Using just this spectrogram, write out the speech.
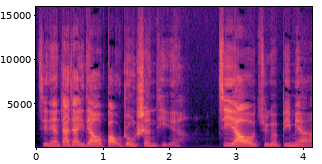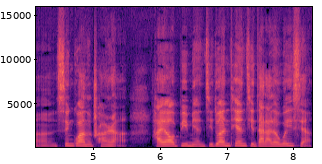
今天大家一定要保重身体，既要这个避免新冠的传染，还要避免极端天气带来的危险。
